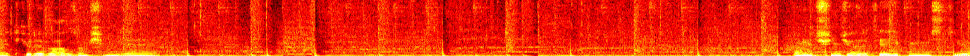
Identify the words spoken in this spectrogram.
Evet görevi aldım şimdi. On üçüncü haritaya gitmemi istiyor.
